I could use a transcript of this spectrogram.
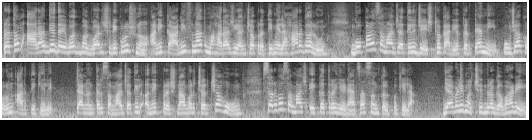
प्रथम आराध्य दैवत भगवान श्रीकृष्ण आणि कानिफनाथ महाराज यांच्या प्रतिमेला हार घालून गोपाळ समाजातील ज्येष्ठ कार्यकर्त्यांनी पूजा करून आरती केली. त्यानंतर समाजातील अनेक प्रश्नांवर चर्चा होऊन सर्व समाज एकत्र येण्याचा संकल्प केला. यावेळी मच्छिंद्र गव्हाणे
